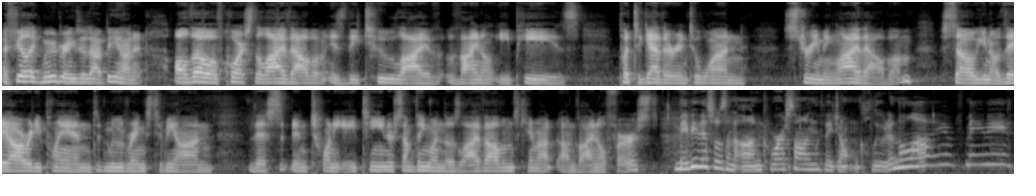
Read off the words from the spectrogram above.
I feel like Mood Rings would not be on it. Although, of course, the live album is the two live vinyl EPs put together into one streaming live album. So, you know, they already planned Mood Rings to be on this in 2018 or something when those live albums came out on vinyl first. Maybe this was an encore song that they don't include in the live. Maybe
